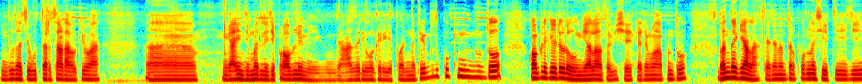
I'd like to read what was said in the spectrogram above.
दुधाचे उतार चढाव किंवा गायींचे मधले जे प्रॉब्लेम आहे म्हणजे आजारी वगैरे हे पडणं ते खूप तो कॉम्प्लिकेटेड होऊन गेला होता विषय. त्याच्यामुळं आपण तो बंद केला. त्याच्यानंतर पूर्ण शेती जी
